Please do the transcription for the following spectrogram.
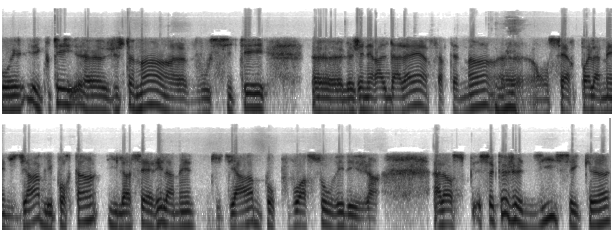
Oui, écoutez, euh, justement, euh, vous citez euh, le général Dallaire, certainement. Oui. on ne serre pas la main du diable et pourtant, il a serré la main du diable pour pouvoir sauver des gens. Alors, ce que je dis, c'est que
